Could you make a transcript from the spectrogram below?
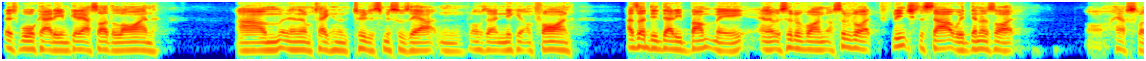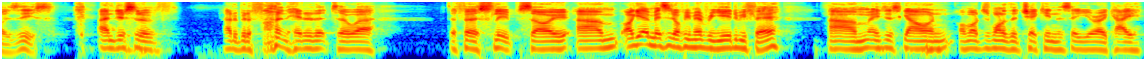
let's walk at him, get outside the line. Um, and then I'm taking two dismissals out, and as long as I don't nick it, I'm fine. As I did that, he bumped me, and it was sort of on. I sort of like flinched to start with. Then I was like, "Oh, how slow is this?" And just sort of had a bit of fun and headed it to uh, to first slip. So um, I get a message off him every year. To be fair, um, he's just going. I just wanted to check in and see you're okay.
